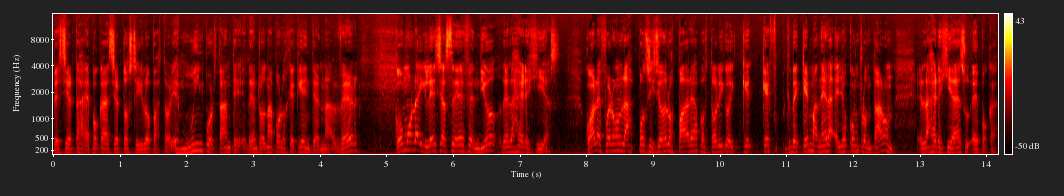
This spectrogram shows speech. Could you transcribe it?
de ciertas épocas, de ciertos siglos, pastor. Es muy importante dentro de una apologética interna ver cómo la iglesia se defendió de las herejías. ¿Cuáles fueron las posiciones de los padres apostólicos y qué, qué- de qué manera ellos confrontaron las herejías de su época?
